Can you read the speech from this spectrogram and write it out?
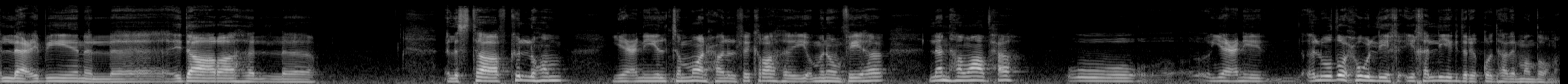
اللاعبين الاداره ال- الستاف كلهم يعني يلتمون حول الفكرة يؤمنون فيها لأنها واضحة ويعني الوضوح هو اللي يخ- يخليه يقدر يقود هذه المنظومة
